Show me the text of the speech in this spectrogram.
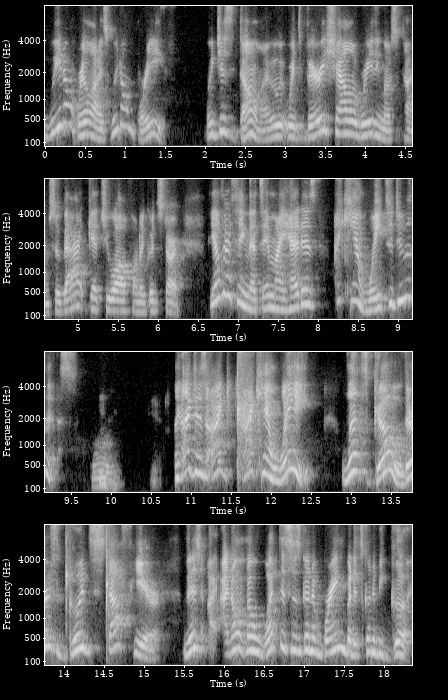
We don't realize we don't breathe. We just don't. It's very shallow breathing most of the time. So that gets you off on a good start. The other thing that's in my head is I can't wait to do this. Mm. Like I just I I can't wait. Let's go. There's good stuff here this I, I don't know what this is going to bring, but it's going to be good.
